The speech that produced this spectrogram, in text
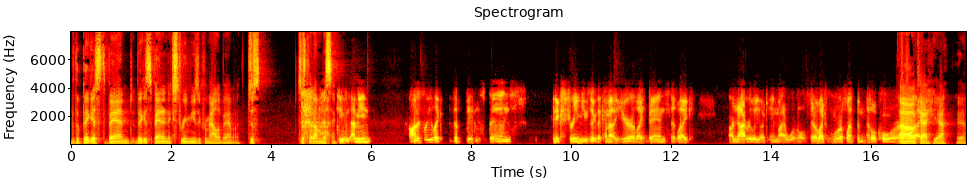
the biggest band biggest band in extreme music from Alabama? Just just that I'm missing. Dude, I mean, honestly, like the biggest bands in extreme music that come out of here are like bands that like are not really like in my world. They're like more of like the metalcore. Oh, like, okay. Yeah. Yeah.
